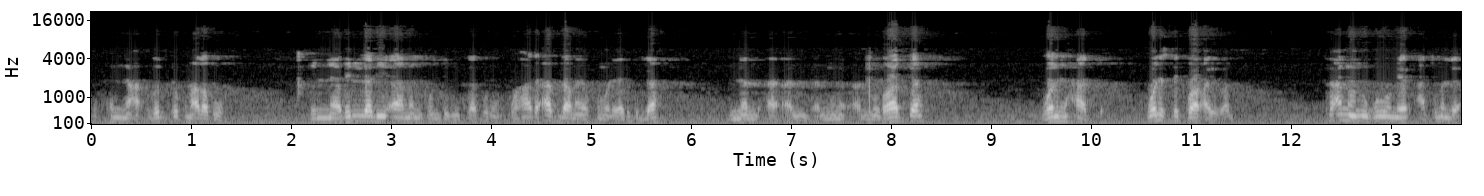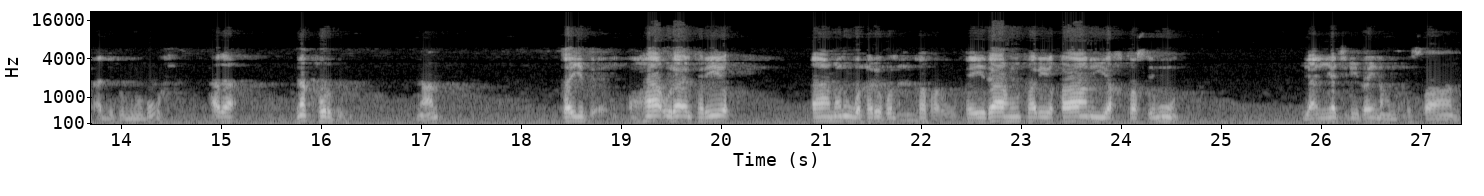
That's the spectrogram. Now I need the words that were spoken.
فإن ضدكم على طول. إنا بالذي آمنتم به كافرون. وهذا أبلغ ما يكون والعياذ بالله من المضادة والمحادة. والاستكبار أيضا. كأنهم يقولون أنتم اللي تؤمنون به هذا نكفر به. نعم. طيب هؤلاء الفريق آمنوا وفريق كفروا. فإذا هم فريقان يختصمون يعني يجري بينهم خصام.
